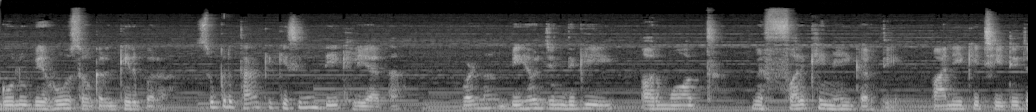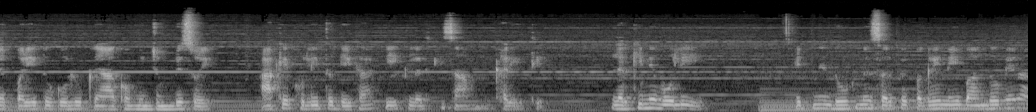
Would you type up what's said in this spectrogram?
गोलू बेहोश होकर गिर पड़ा। शुक्र था कि किसी ने देख लिया था, वरना बेहर ज़िंदगी और मौत में फ़र्क ही नहीं करती। पानी की छींटे जब पड़ी तो गोलू की आँखों में जुम्बिस हुई। आँखें खुली तो देखा कि एक लड़की सामने खड़ी थी। लड़की ने बोली, इतने धूप में सर पे पगड़ी नहीं बांधोगे ना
